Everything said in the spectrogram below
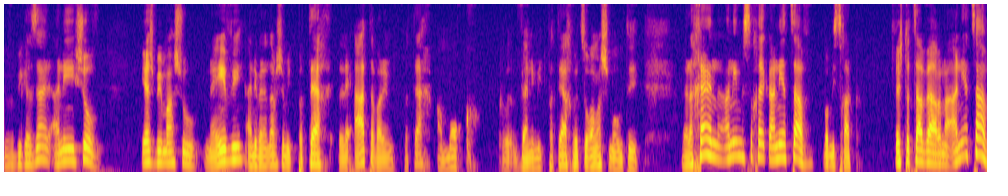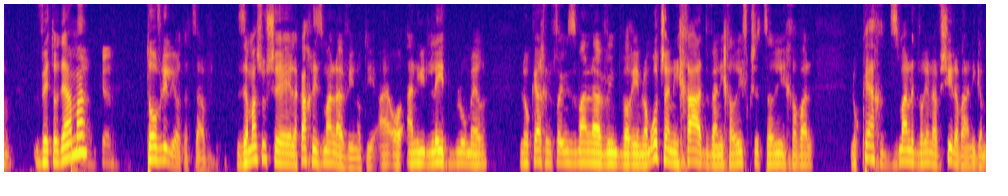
ובגלל זה אני, שוב, יש בי משהו נאיבי, אני בן אדם שמתפתח לאט, אבל אני מתפתח עמוק, ואני מתפתח בצורה משמעותית. ולכן אני משחק, אני הצב במשחק. יש את הצב והארנב, אני הצב. ואתה יודע מה? כן. טוב לי להיות הצב. זה משהו שלקח לי זמן להבין אותי. אני late bloomer, לוקח לפעמים זמן להבין דברים, למרות שאני חד ואני חריף כשצריך, אבל לוקח זמן לדברים להבשיל, אבל אני גם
